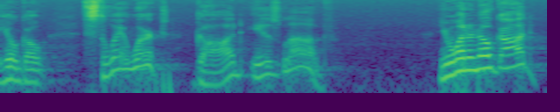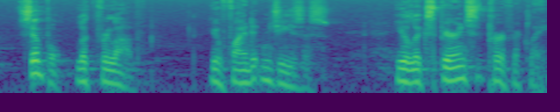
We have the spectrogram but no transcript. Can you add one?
he'll go, this is the way it works. God is love. You want to know God? Simple. Look for love. You'll find it in Jesus. You'll experience it perfectly.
